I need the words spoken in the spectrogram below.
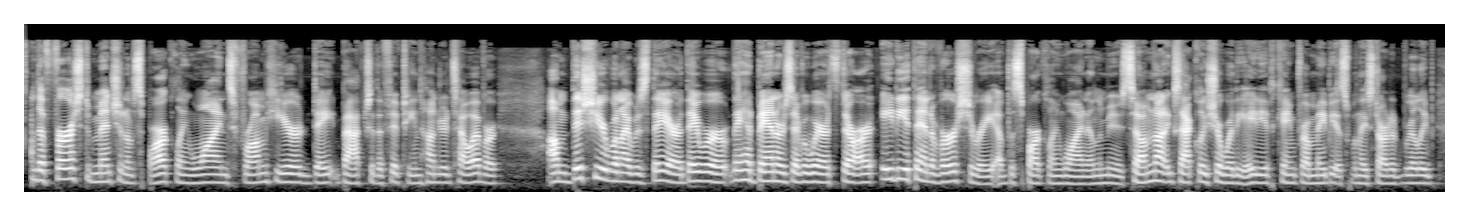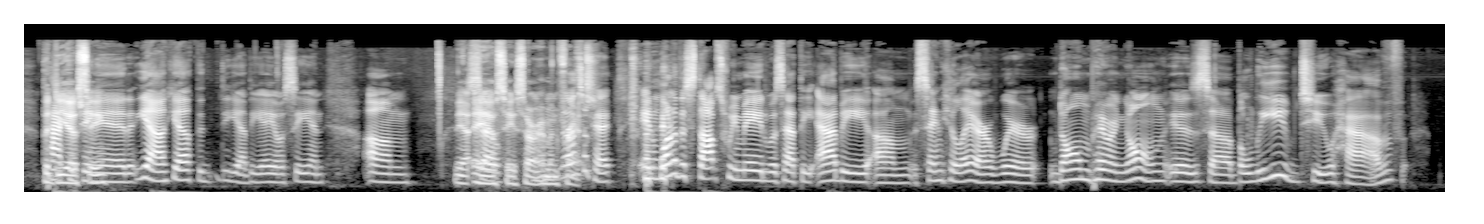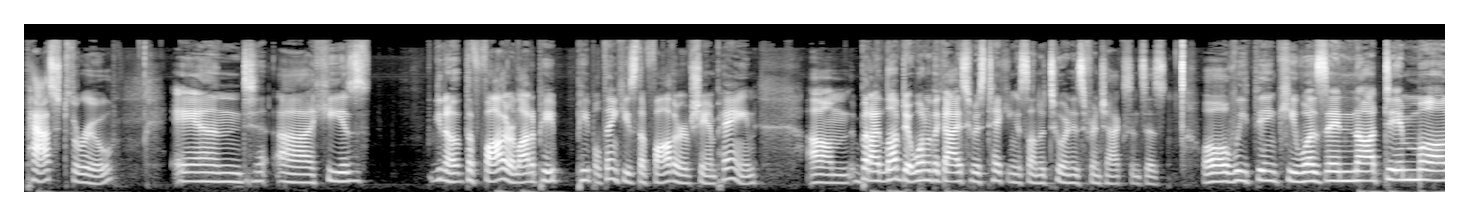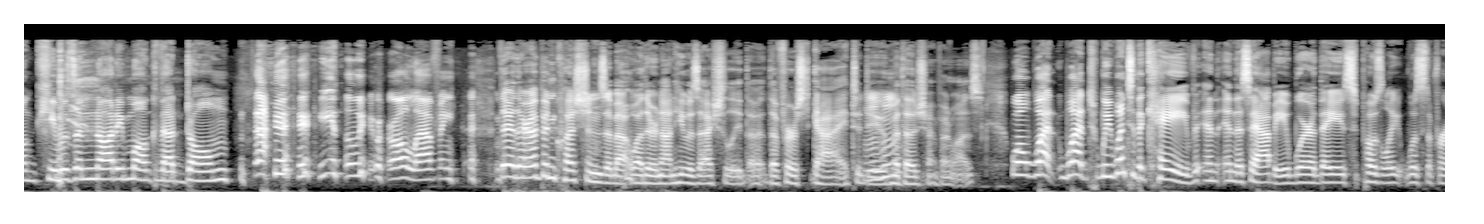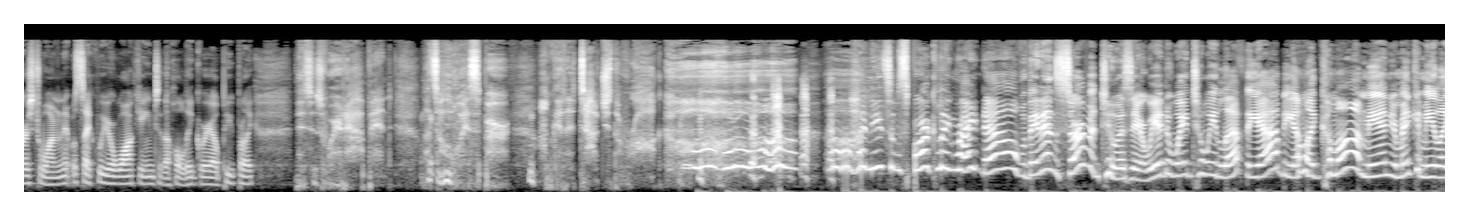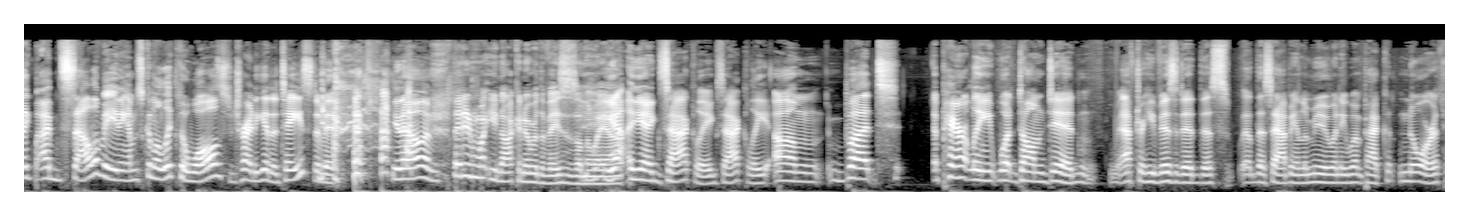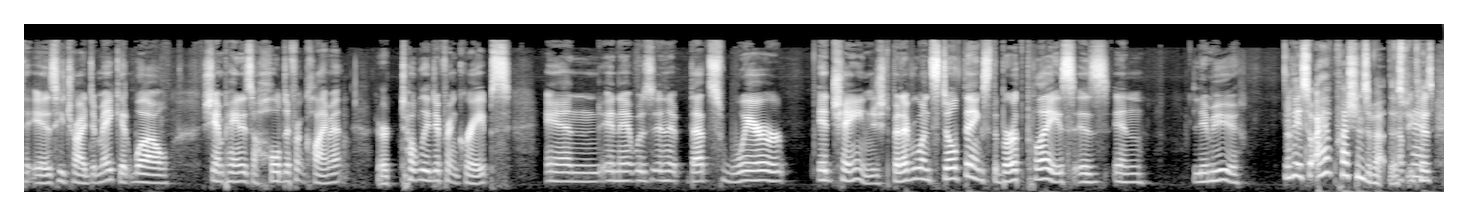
the first mention of sparkling wines from here date back to the 1500s. However, um, this year when I was there, they were they had banners everywhere. It's their 80th anniversary of the sparkling wine in Limoux. So I'm not exactly sure where the 80th came from. Maybe it's when they started really the packaging DOC. it. Yeah, yeah, the, the yeah the AOC and. Um, yeah, so, AOC. Sorry, I'm in no, France. That's okay. and one of the stops we made was at the Abbey um, Saint Hilaire, where Dom Perignon is uh, believed to have passed through, and uh, he is you know, the father, a lot of pe- people think he's the father of champagne. Um, but I loved it. One of the guys who was taking us on a tour in his French accent says, "Oh, we think he was a naughty monk. He was a naughty monk, that Dom." you know, we were all laughing. There, there have been questions about whether or not he was actually the, the first guy to do Méthode Champenoise. Was. Well, what what we went to the cave in, in this abbey where they supposedly was the first one, and it was like we were walking into the Holy Grail. People are like, "This is where it happened. Let's all whisper. I'm gonna touch the rock. oh, I need some sparkling right now." But they didn't serve it to us there. We had to wait till we left the abbey. I'm like, "Come on, man, you're making me like I'm salivating. I'm just gonna lick the walls to try to get a taste of it, you know." And They didn't want you knocking over the vases on the way yeah, out. yeah, exactly, exactly. Um, but apparently, what Dom did after he visited this this abbey in Limoux and he went back north is he tried to make it. Well, Champagne is a whole different climate. They're totally different grapes, and and it was and it that's where it changed. But everyone still thinks the birthplace is in Limoux. Okay, so I have questions about this Okay. because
